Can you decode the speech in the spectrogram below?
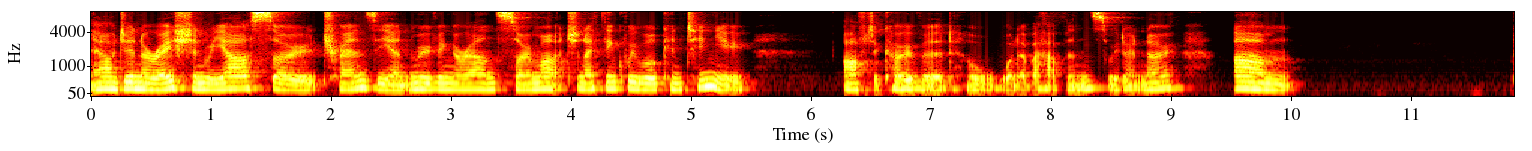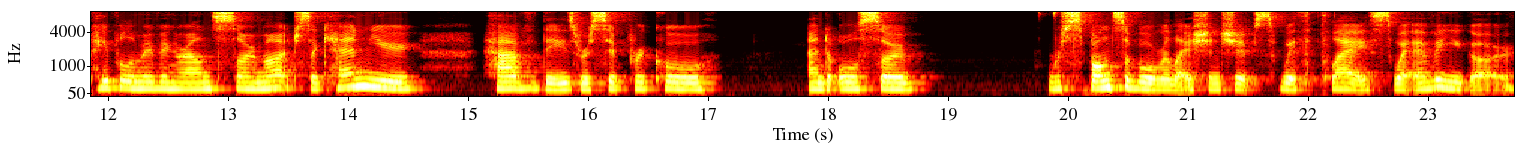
our generation we are so transient moving around so much and i think we will continue after covid or whatever happens we don't know um, people are moving around so much. So, can you have these reciprocal and also responsible relationships with place wherever you go?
